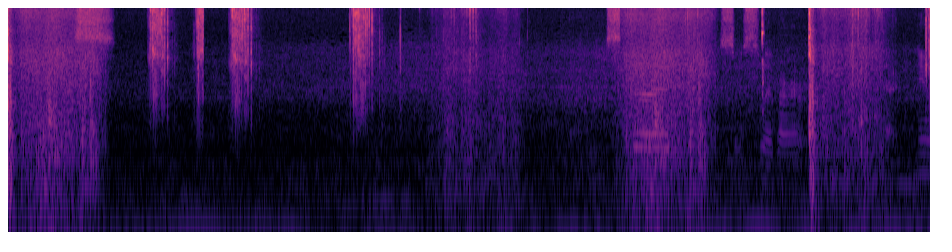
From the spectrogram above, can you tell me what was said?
Yes. Looks good. So Swiver, that new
